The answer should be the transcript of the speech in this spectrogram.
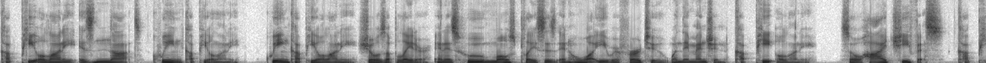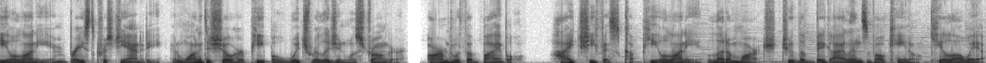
Kapi'olani, is not Queen Kapi'olani. Queen Kapi'olani shows up later and is who most places in Hawaii refer to when they mention Kapi'olani. So, High Chiefess Kapi'olani embraced Christianity and wanted to show her people which religion was stronger armed with a Bible, High Chiefess Kapi'olani led a march to the Big Island's volcano, Kilauea,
